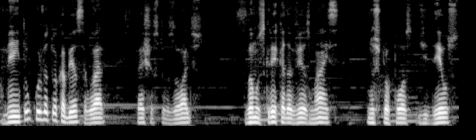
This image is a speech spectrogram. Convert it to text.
Amém? Então curva a tua cabeça agora, fecha os teus olhos, vamos crer cada vez mais nos propósitos de Deus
